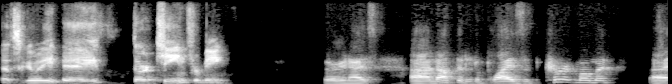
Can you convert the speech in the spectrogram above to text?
That's going to be a 13 for me. Very nice. Uh, not that it applies at the current moment. Uh,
